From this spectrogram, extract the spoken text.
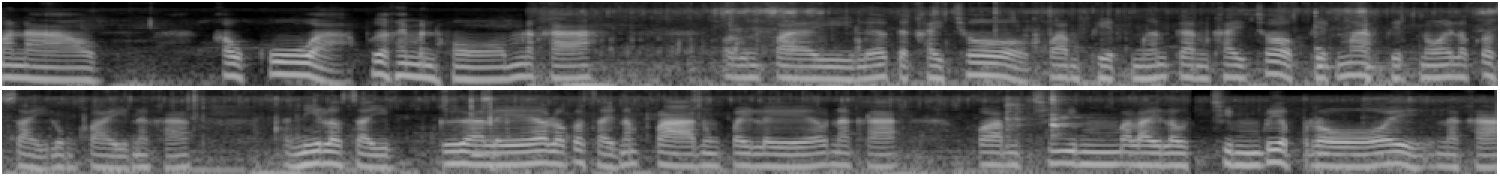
มะนาวข้าวคั่วเพื่อให้มันหอมนะคะ เอาลงไปแล้วแต่ใครชอบความเผ็ดเหมือนกันใครชอบเผ็ดมากเผ็ดน้อยเราก็ใส่ลงไปนะคะ อันนี้เราใส่เกลือแล้วเราก็ใส่น้ำปลาลงไปแล้วนะคะ ความชิมอะไรเราชิมเรียบร้อยนะคะ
